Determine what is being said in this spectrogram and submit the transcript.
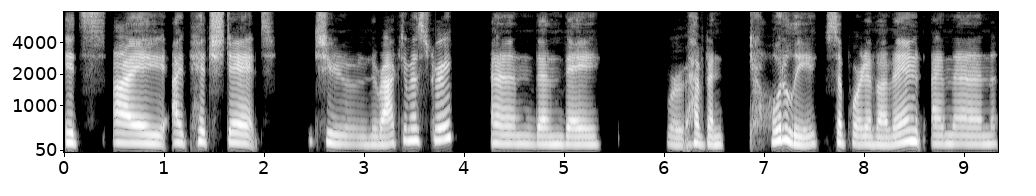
it's i i pitched it to the Ractivist group and then they were have been totally supportive of it. And then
